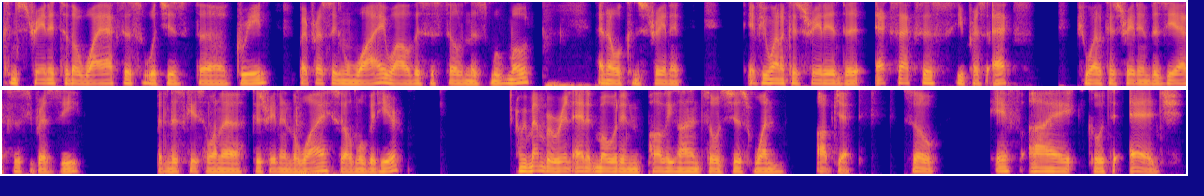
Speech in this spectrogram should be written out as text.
constrain it to the y-axis, which is the green, by pressing Y while this is still in this move mode, and it will constrain it. If you want to constrain it in the x-axis, you press X. If you want to constrain it in the z-axis, you press Z. But in this case, I want to constrain it in the Y, so I'll move it here. Remember, we're in edit mode in Polygon, so it's just one object. So if I go to edge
